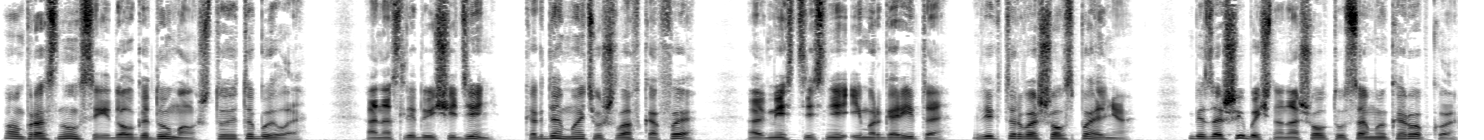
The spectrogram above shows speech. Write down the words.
Он проснулся и долго думал, что это было. А на следующий день, когда мать ушла в кафе, а вместе с ней и Маргарита, Виктор вошел в спальню. Безошибочно нашел ту самую коробку.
